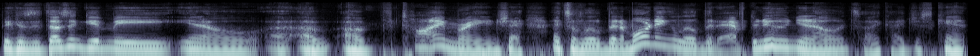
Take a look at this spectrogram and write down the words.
because it doesn't give me you know a, a, a time range. It's a little bit of morning, a little bit of afternoon. You know, it's like I just can't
